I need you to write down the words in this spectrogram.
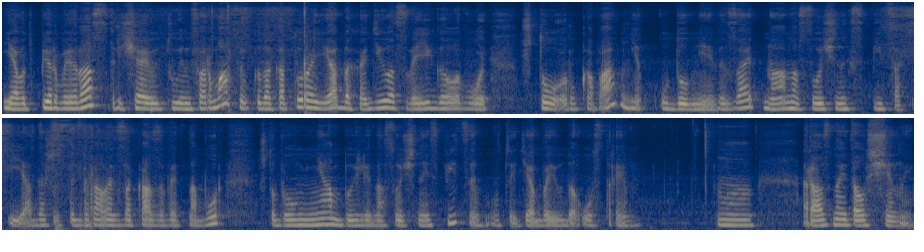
Я вот первый раз встречаю ту информацию, до которой я доходила своей головой, что рукава мне удобнее вязать на носочных спицах. И я даже собиралась заказывать набор, чтобы у меня были носочные спицы, вот эти обоюдоострые, разной толщины.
